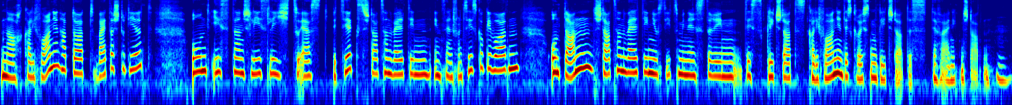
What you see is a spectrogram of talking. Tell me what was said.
nach Kalifornien, hat dort weiter studiert und ist dann schließlich zuerst Bezirksstaatsanwältin in San Francisco geworden und dann Staatsanwältin, Justizministerin des Gliedstaates Kalifornien, des größten Gliedstaates der Vereinigten Staaten. Hm.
